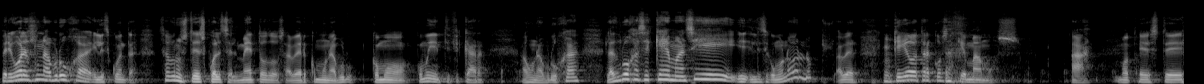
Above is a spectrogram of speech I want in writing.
pero igual es una bruja. Y les cuenta, ¿saben ustedes cuál es el método? Saber cómo, una cómo identificar a una bruja. Las brujas se queman, sí. Y le dice como, no, no, pues, a ver, ¿qué otra cosa quemamos? Ah, Mota. este,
